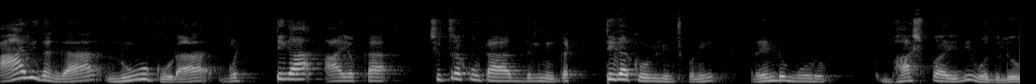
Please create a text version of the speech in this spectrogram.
ఆ విధంగా నువ్వు కూడా గట్టిగా ఆ యొక్క చిత్రకూటాద్రిని గట్టిగా కోగిలించుకొని రెండు మూడు బాష్ప ఇది వదులు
